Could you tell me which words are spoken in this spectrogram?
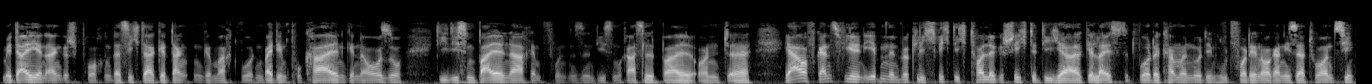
Medaillen angesprochen, dass sich da Gedanken gemacht wurden, bei den Pokalen genauso, die diesem Ball nachempfunden sind, diesem Rasselball und äh, ja, auf ganz vielen Ebenen wirklich richtig tolle Geschichte, die ja geleistet wurde, kann man nur den Hut vor den Organisatoren ziehen.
